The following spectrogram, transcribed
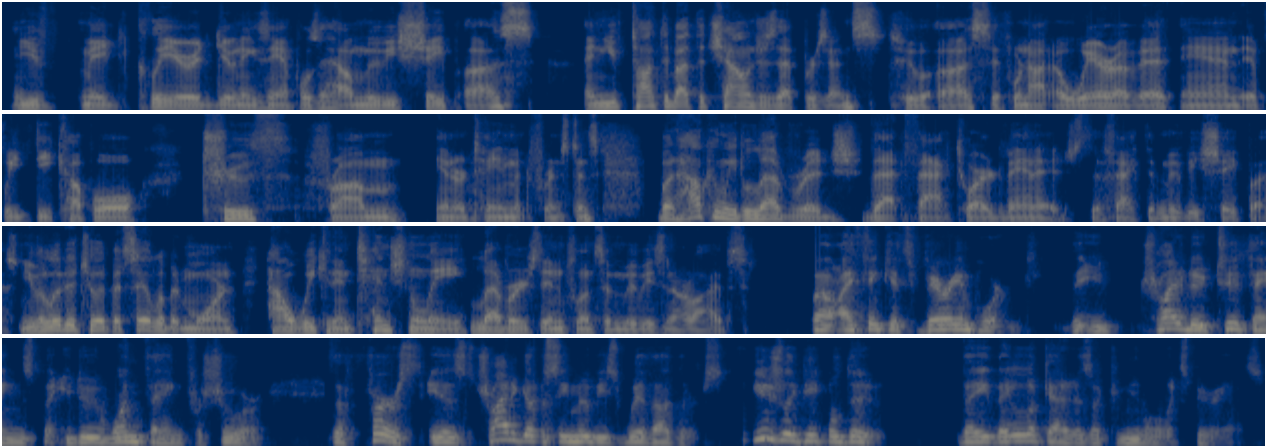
You've made clear and given examples of how movies shape us. And you've talked about the challenges that presents to us if we're not aware of it and if we decouple truth from entertainment, for instance. But how can we leverage that fact to our advantage, the fact that movies shape us? You've alluded to it, but say a little bit more on how we can intentionally leverage the influence of movies in our lives. Well, I think it's very important that you try to do two things, but you do one thing for sure. The first is try to go see movies with others. Usually people do. They they look at it as a communal experience.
